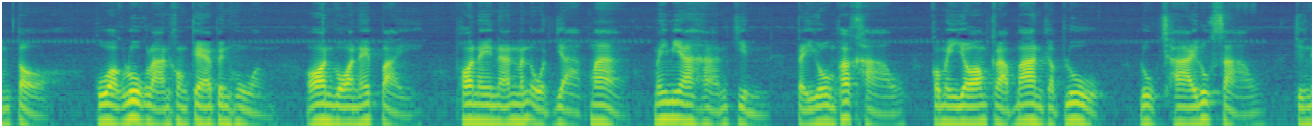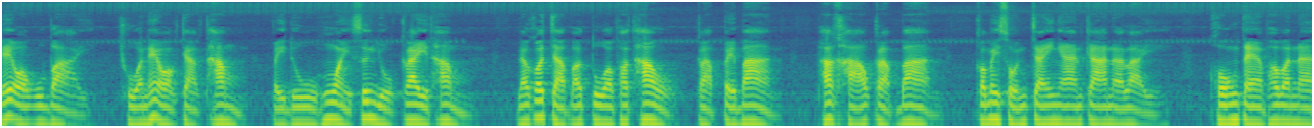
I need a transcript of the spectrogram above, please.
มต่อ พวกลูกหลานของแกเป็นห่วง อ้อนวอนให้ไปเพราะในนั้นมันอดอยากมาก ไม่มีอาหารกิน แต่โยมผ้าขาวก็ไม่ยอมกลับบ้านกับลูก ลูกชายลูกสาว จึงได้ออกอุบาย ชวนให้ออกจากถ้ำไปดูห้วยซึ่งอยู่ใกล้ถ้ำแล้วก็จับเอาตัวพ่อเท่ากลับไปบ้านผ้าขาวกลับบ้าน ก็ไม่สนใจงานการอะไร คงแต่ภาวนา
